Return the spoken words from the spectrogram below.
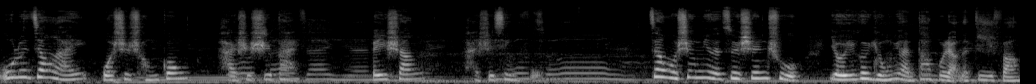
无论将来我是成功还是失败，悲伤还是幸福，在我生命的最深处有一个永远到不了的地方。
